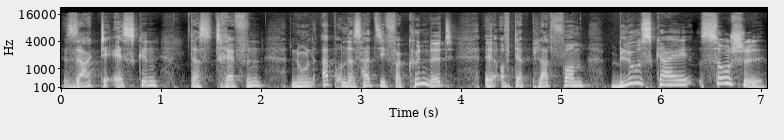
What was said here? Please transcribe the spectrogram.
sagte Esken das Treffen nun ab. Und das hat sie verkündet äh, auf der Plattform Blue Sky Social.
